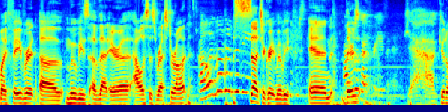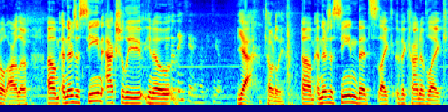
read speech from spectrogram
my favorite uh, movies of that era, Alice's Restaurant. Oh, I love that movie. Such a great movie. And there's Arlo it? yeah, good old Arlo. Um, and there's a scene actually, you know, It's a Thanksgiving movie too. yeah, totally. Um, and there's a scene that's like the kind of like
